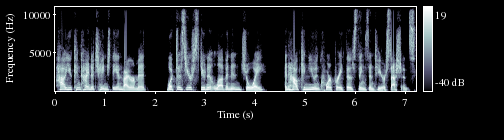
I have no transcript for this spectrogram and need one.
how you can kind of change the environment. What does your student love and enjoy? And how can you incorporate those things into your sessions?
